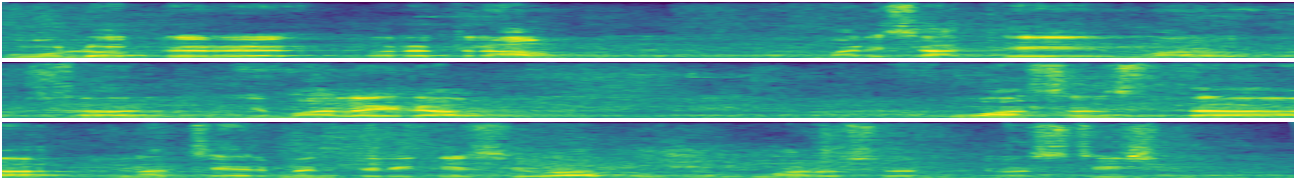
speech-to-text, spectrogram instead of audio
હું ડૉક્ટર ભરત રાવ, મારી સાથે મારો સન હિમાલય રાવ. હું આ સંસ્થાના ચેરમેન તરીકે સેવા આપું છું. મારો સન ટ્રસ્ટી છે.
